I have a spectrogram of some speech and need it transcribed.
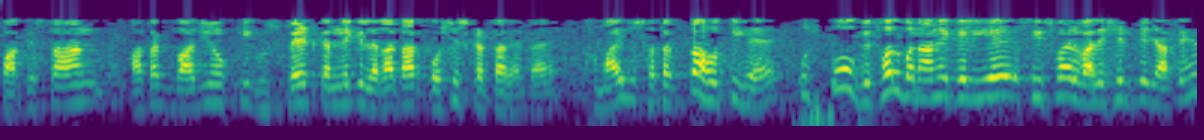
पाकिस्तान आतंकवादियों की घुसपैठ करने की लगातार कोशिश करता रहता है। हमारी जो सतर्कता होती है, उसको विफल बनाने के लिए सीज फायर वायलेशन के जाते हैं,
